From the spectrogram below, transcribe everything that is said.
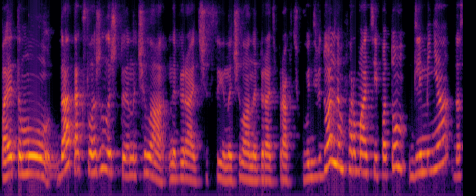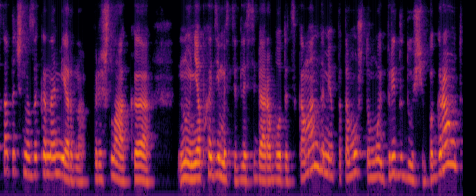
Поэтому, да, так сложилось, что я начала набирать часы, начала набирать практику в индивидуальном формате, и потом для меня достаточно закономерно пришла к ну, необходимости для себя работать с командами, потому что мой предыдущий бэкграунд,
